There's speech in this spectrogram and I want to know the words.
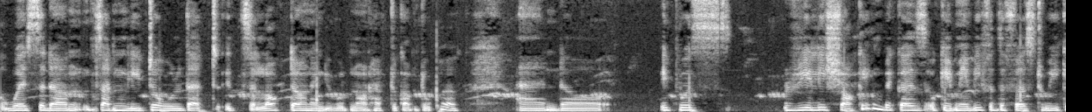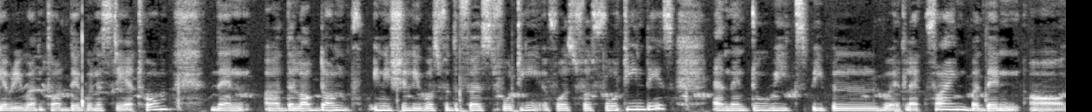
were sudden, suddenly told that it's a lockdown and you would not have to come to work. And uh, it was really shocking because okay maybe for the first week everyone thought they're going to stay at home. Then uh, the lockdown initially was for the first 14 it was for 14 days. And then two weeks people were like fine. But then uh,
